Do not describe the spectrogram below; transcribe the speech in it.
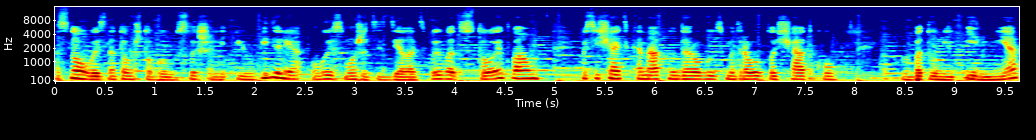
Основываясь на том, что вы услышали и увидели, вы сможете сделать вывод, стоит вам посещать канатную дорогу и смотровую площадку в Батуми или нет.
